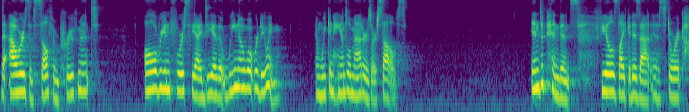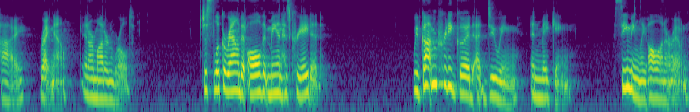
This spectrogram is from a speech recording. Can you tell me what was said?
the hours of self improvement all reinforce the idea that we know what we're doing and we can handle matters ourselves. Independence feels like it is at a historic high right now in our modern world. Just look around at all that man has created. We've gotten pretty good at doing and making, seemingly all on our own.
